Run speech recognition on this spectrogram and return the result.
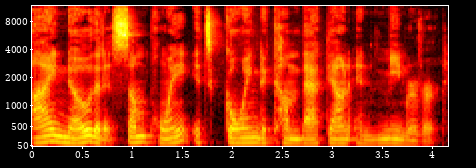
I know that at some point it's going to come back down and mean revert.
